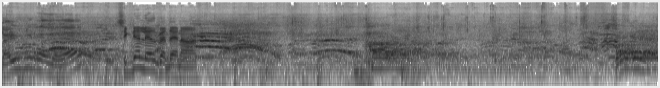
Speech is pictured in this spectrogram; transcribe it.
లైవ్ కూడా రాదు కదా సిగ్నల్ లేదు పెద్ద ఆయన Okay.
